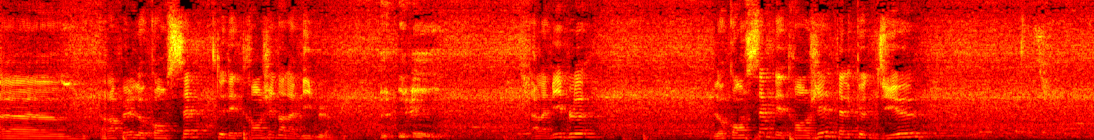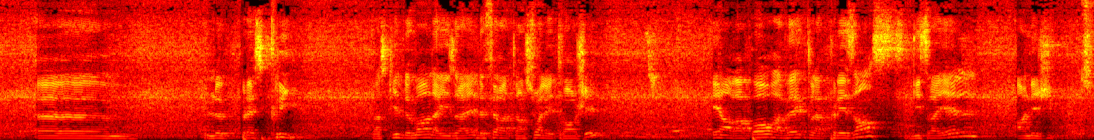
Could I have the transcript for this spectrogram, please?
euh, rappeler le concept d'étranger dans la Bible. Dans la Bible, le concept d'étranger tel que Dieu euh, le prescrit, parce qu'il demande à Israël de faire attention à l'étranger, et en rapport avec la présence d'Israël en Égypte.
